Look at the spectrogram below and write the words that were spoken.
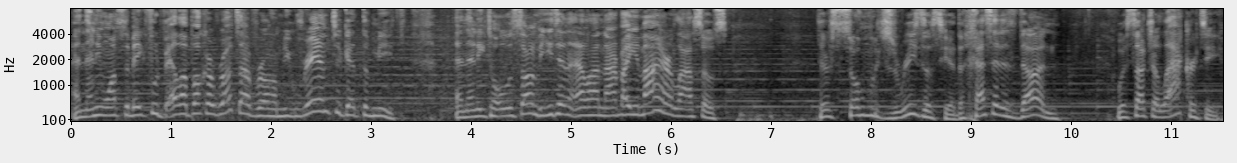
and then he wants to make food. Ve'ela bakar ratz Avram. He ran to get the meat, and then he told his son, "V'yiten el hanar vayimaher lasos." There's so much zrizos here. The chesed is done with such alacrity.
